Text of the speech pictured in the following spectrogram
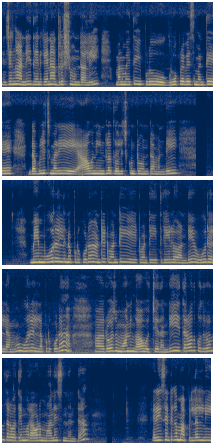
నిజంగా అండి దేనికైనా అదృష్టం ఉండాలి. మనమైతే ఇప్పుడు గృహప్రవేశం అంటే డబ్బులు ఇచ్చి మరీ ఆవుని ఇంట్లో తొలుచుకుంటూ ఉంటామండి. మేము ఊరు వెళ్ళినప్పుడు కూడా అంటే ట్వంటీ ట్వంటీ త్రీలో అండి ఊరు వెళ్ళాము ఊరు వెళ్ళినప్పుడు కూడా రోజు మార్నింగ్ ఆవు వచ్చేదండి. తర్వాత కొద్ది రోజుల తర్వాత ఏమో రావడం మానేసిందంట. రీసెంట్గా మా పిల్లల్ని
